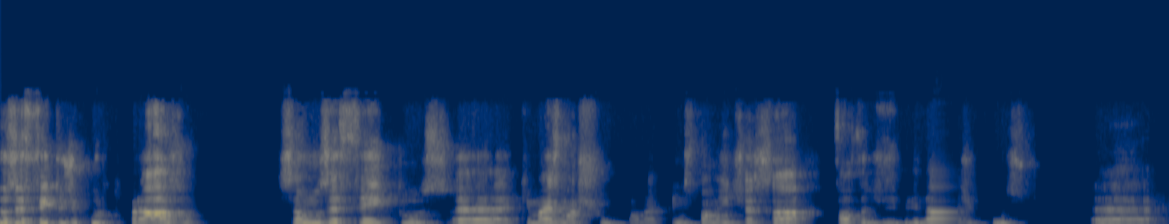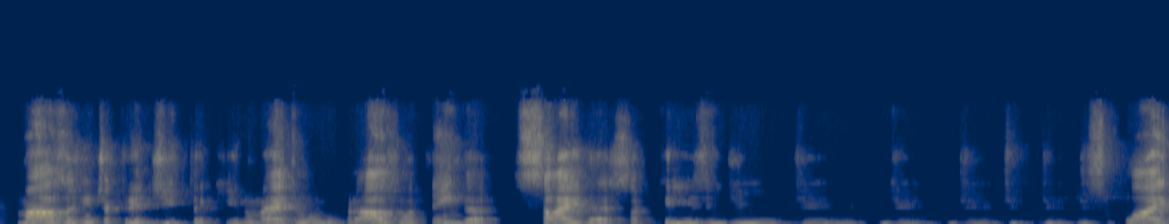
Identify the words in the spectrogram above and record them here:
Os efeitos de curto prazo são os efeitos é, que mais machucam, né? principalmente essa falta de visibilidade de custo. É, mas a gente acredita que no médio e longo prazo a tenda sai dessa crise de, de, de, de, de, de supply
